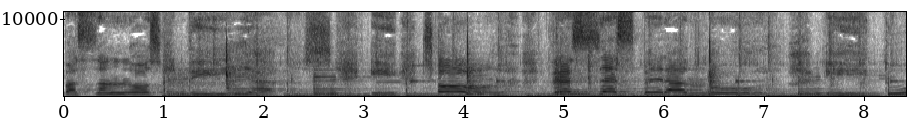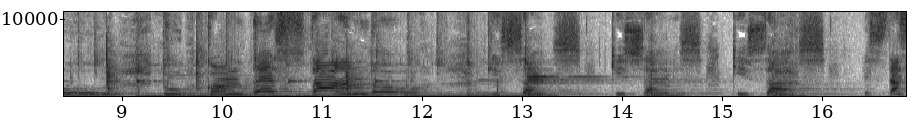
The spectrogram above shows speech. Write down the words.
pasan los días y yo desesperando y tú, tú contestando. Quizás, quizás, quizás estás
